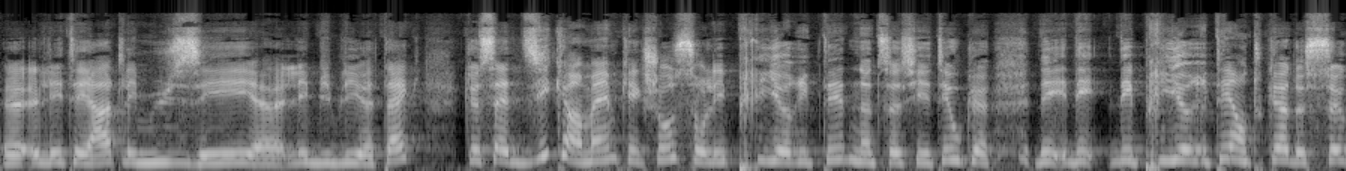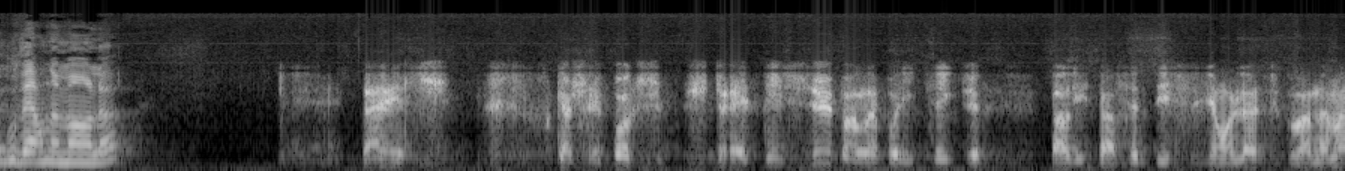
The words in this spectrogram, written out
les théâtres, les musées, les bibliothèques, que ça dit quand même quelque chose sur les priorités de notre société ou que des des, des priorités en tout cas de ce gouvernement-là? Ben, je ne cacherai pas que je, je suis très déçu par la politique par, cette décision-là du gouvernement.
